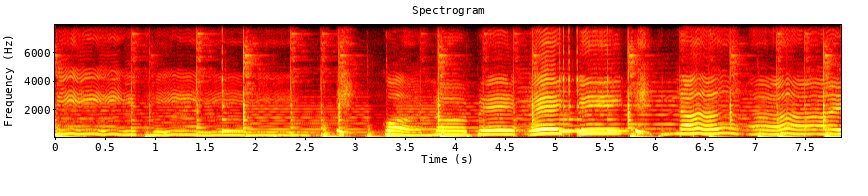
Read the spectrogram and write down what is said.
বিধি কলমে কি নাই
